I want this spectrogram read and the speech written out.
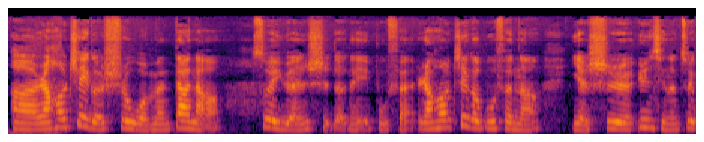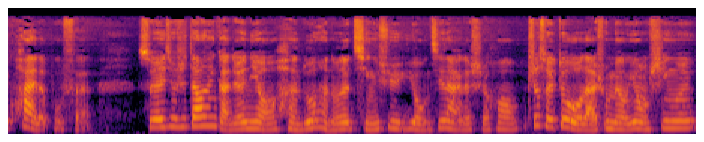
呃，然后这个是我们大脑最原始的那一部分，然后这个部分呢也是运行的最快的部分。所以，就是当你感觉你有很多很多的情绪涌进来的时候，之所以对我来说没有用，是因为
